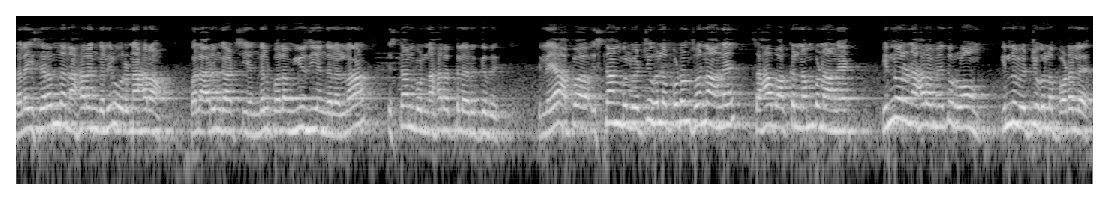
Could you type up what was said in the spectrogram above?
தலை சிறந்த நகரங்களில் ஒரு நகரம். பல அருங்காட்சியகங்கள் பல மியூசியங்கள் எல்லாம் இஸ்தான்புல் நகரத்தில் இருக்குது. இல்லையா? அப்போ இஸ்தான்புல் வெற்றி கொள்ளப்படும் சொன்னாங்க. சஹாபாக்கள் நம்பினாங்க. இன்னொரு நகரம் எது? ரோம். இன்னும் வெற்றி கொள்ளப்படலை.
